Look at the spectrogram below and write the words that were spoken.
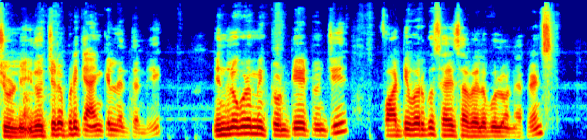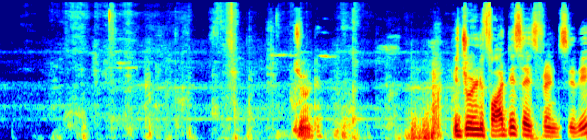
చూడండి ఇది వచ్చేటప్పటికి యాంకిల్ లెంత్ అండి. ఇందులో కూడా మీకు ట్వంటీ ఎయిట్ నుంచి ఫార్టీ వరకు సైజ్ అవైలబుల్ ఉన్నాయి ఫ్రెండ్స్ చూడండి. ఇది చూడండి ఫార్టీ సైజ్ ఫ్రెండ్స్ ఇది.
